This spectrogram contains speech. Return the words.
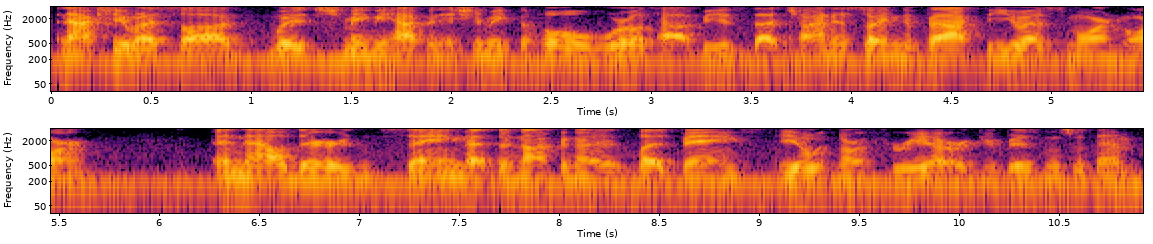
And actually, what I saw, which made me happy, and it should make the whole world happy, is that China is starting to back the U.S. more and more. And now they're saying that they're not going to let banks deal with North Korea or do business with them.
